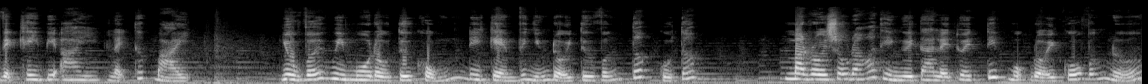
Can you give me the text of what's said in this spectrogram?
về KPI lại thất bại. Dù với quy mô đầu tư khủng đi kèm với những đội tư vấn tốt của top, mà rồi sau đó thì người ta lại thuê tiếp một đội cố vấn nữa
